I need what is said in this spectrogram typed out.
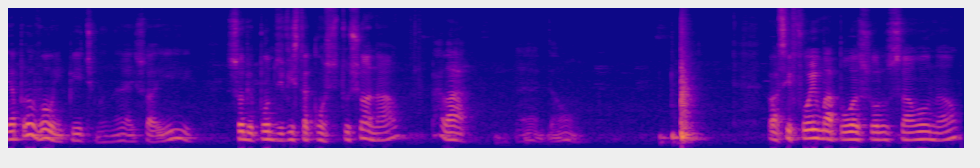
e aprovou o impeachment. Né? Isso aí, sob o ponto de vista constitucional, está lá. Né? Então, se foi uma boa solução ou não,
